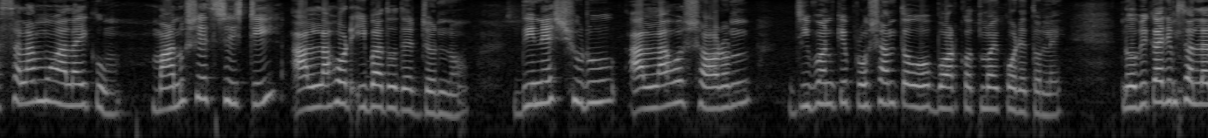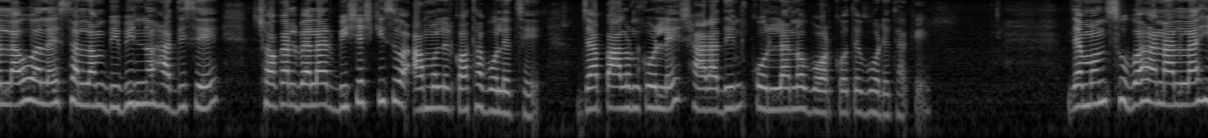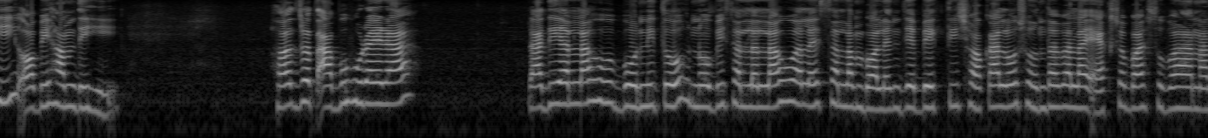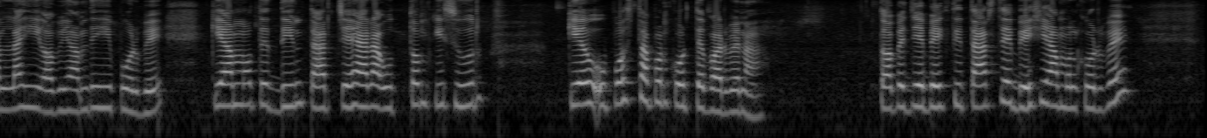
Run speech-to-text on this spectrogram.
আসসালামু আলাইকুম। মানুষের সৃষ্টি আল্লাহর ইবাদতের জন্য। দিনের শুরু আল্লাহর স্মরণ জীবনকে প্রশান্ত ও বরকতময় করে তোলে। নবী করিম সাল্লাহু আলাইসাল্লাম বিভিন্ন হাদিসে সকালবেলার বিশেষ কিছু আমলের কথা বলেছে, যা পালন করলে সারাদিন কল্যাণ ও বরকতে ভরে থাকে। যেমন সুবাহান আল্লাহি অবিহামদিহি। হজরত আবু হুরাইরা রাদিয়াল্লাহু বর্ণিত নবী সাল্লাল্লাহু আলাইসাল্লাম বলেন যে ব্যক্তি সকাল ও সন্ধ্যাবেলায় একশো বার সুবাহান আল্লাহি অবিহামদিহি পড়বে, কিয়ামতের দিন তার চেহারা উত্তম কিছুর কেউ উপস্থাপন করতে পারবে না। তবে যে ব্যক্তি তার চেয়ে বেশি আমল করবে,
